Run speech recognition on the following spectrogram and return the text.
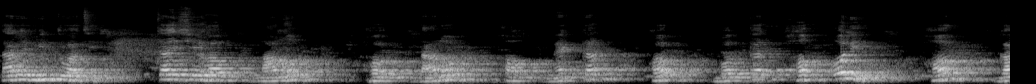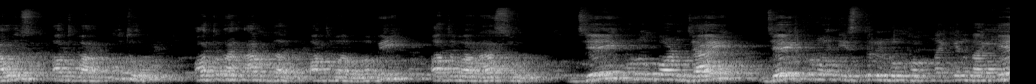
তার মৃত্যু আছে, চাই সে হোক মানব, হোক দানব, হোক নেককার, হোক বদকার হোক অলি, হোক গাউস অথবা কুতু অথবা আবদার অথবা নবী, অথবা রাসুল। যে কোনো পর্যায়ে যে কোনো স্তরের লোক হোক না কেন তাকে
